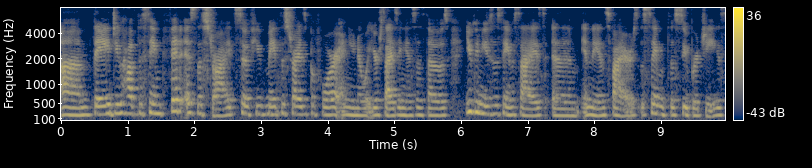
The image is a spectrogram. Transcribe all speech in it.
Um, they do have the same fit as the Strides, so if you've made the Strides before and you know what your sizing is of those, you can use the same size um, in the Inspires, the same with the Super Gs.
